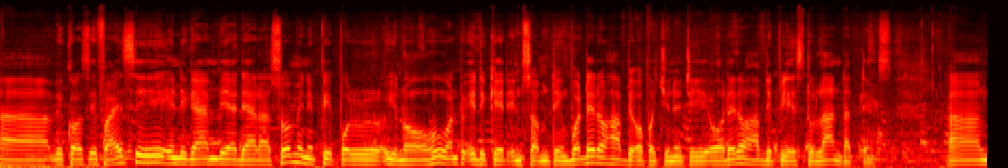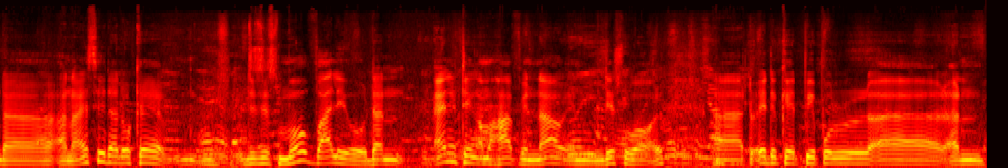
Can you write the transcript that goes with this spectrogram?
Uh, because if I see in the Gambia there are so many people, you know, who want to educate in something, but they don't have the opportunity or they don't have the place to learn that things. And uh, and I see that okay, this is more value than anything I'm having now in this world uh, to educate people uh, and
